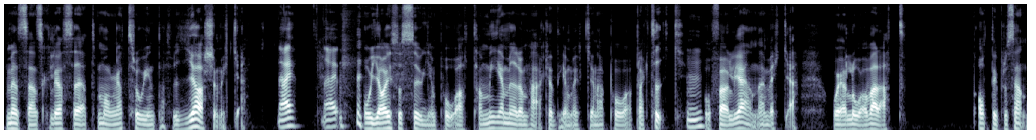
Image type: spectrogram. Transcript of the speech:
Men sen skulle jag säga att många tror inte att vi gör så mycket. Nej, nej. Och jag är så sugen på att ta med mig de här akademikerna på praktik Mm. och följa en en vecka. Och jag lovar att 80%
